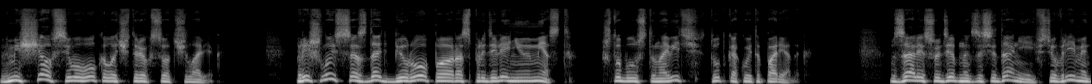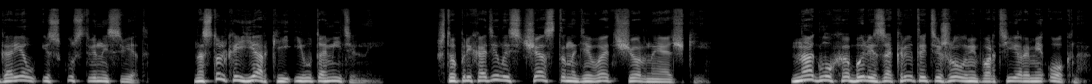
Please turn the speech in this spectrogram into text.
вмещал всего около 400 человек. Пришлось создать бюро по распределению мест, чтобы установить тут какой-то порядок. В зале судебных заседаний все время горел искусственный свет, настолько яркий и утомительный, что приходилось часто надевать черные очки. Наглухо были закрыты тяжелыми портьерами окна.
